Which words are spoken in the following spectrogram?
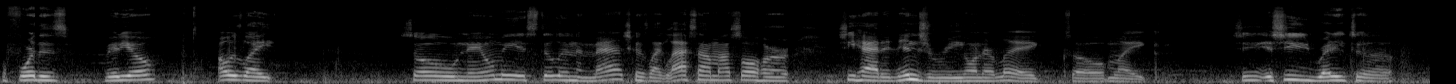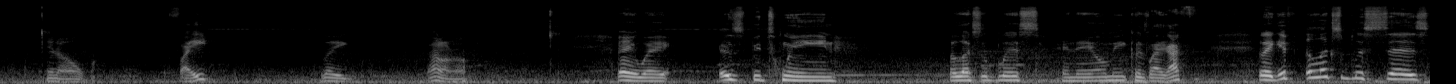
before this video. I was like, so Naomi is still in the match? Because, like, last time I saw her, she had an injury on her leg so I'm like, she is she ready to, you know, fight? Like, I don't know. Anyway, it's between Alexa Bliss and Naomi because like I, like if Alexa Bliss says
